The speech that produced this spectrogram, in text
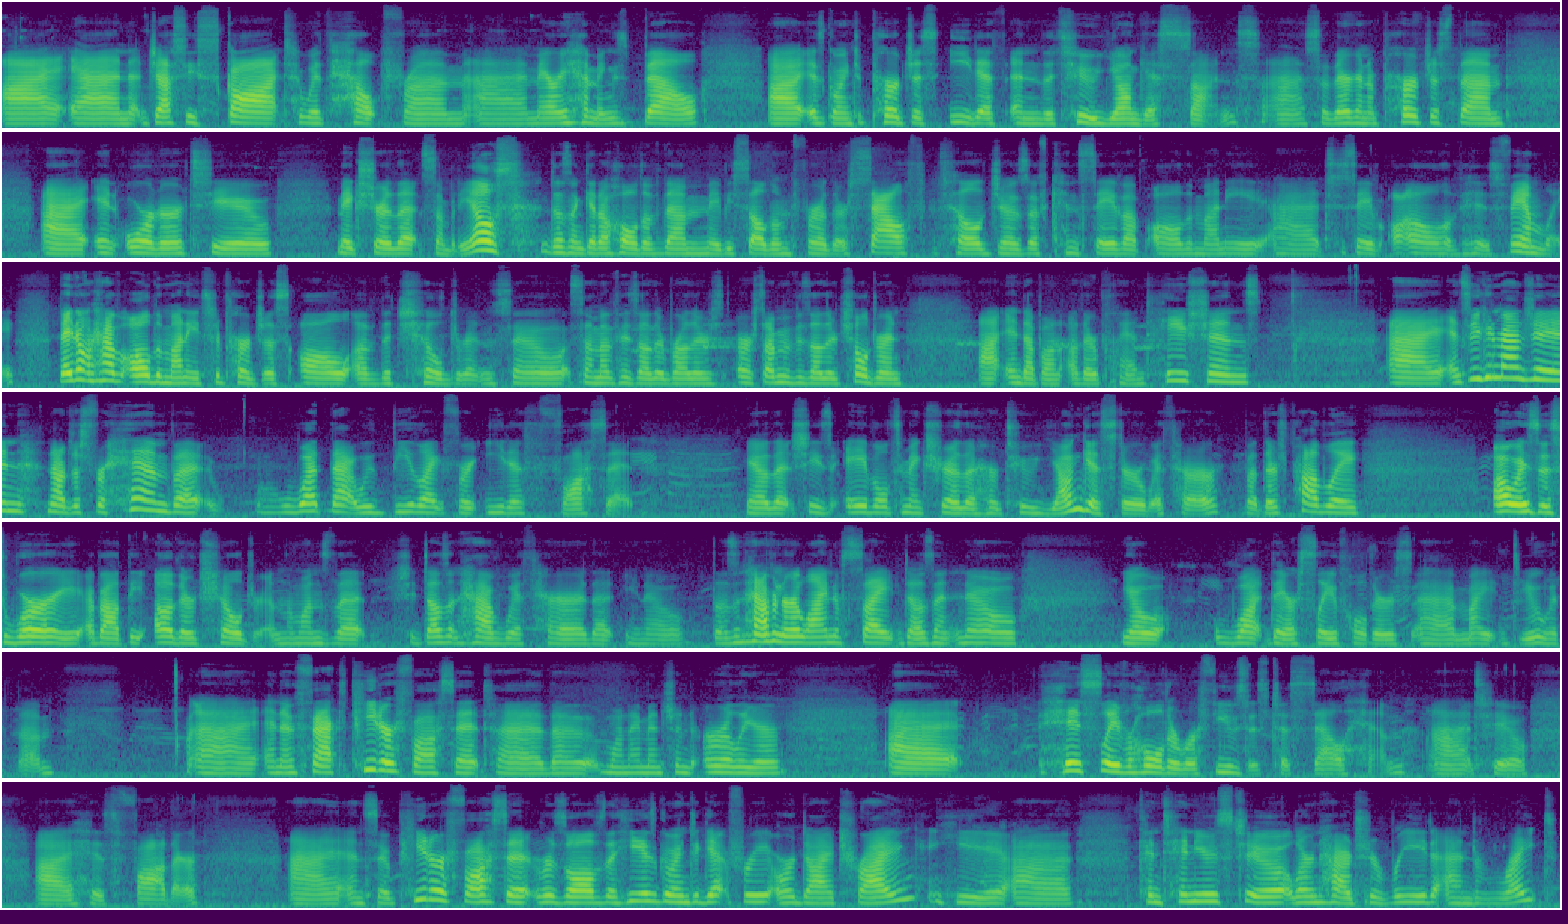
uh, and Jesse Scott, with help from uh, Mary Hemings Bell, uh, is going to purchase Edith and the two youngest sons. Uh, so they're going to purchase them uh, in order to make sure that somebody else doesn't get a hold of them, maybe sell them further south until Joseph can save up all the money uh, to save all of his family. They don't have all the money to purchase all of the children, so some of his other brothers or some of his other children uh, end up on other plantations. Uh, and so you can imagine, not just for him, but what that would be like for Edith Fossett. You know, that she's able to make sure that her two youngest are with her, but there's probably always this worry about the other children, the ones that she doesn't have with her, that, you know, doesn't have in her line of sight, doesn't know, you know, what their slaveholders uh, might do with them. Uh, and in fact, Peter Fossett, uh, the one I mentioned earlier, uh, his slaveholder refuses to sell him uh, to uh, his father. Uh, and so Peter Fossett resolves that he is going to get free or die trying. He uh, continues to learn how to read and write.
